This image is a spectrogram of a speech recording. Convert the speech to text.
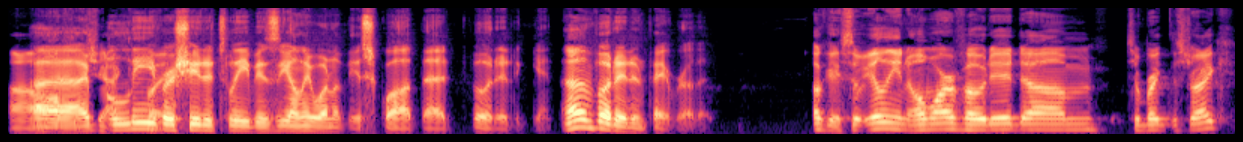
Uh, Uh, to I believe but- Rashida Tlaib is the only one of the squad that voted again. Uh, voted in favor of it. Okay, so Ilhan Omar voted um, to break the strike.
